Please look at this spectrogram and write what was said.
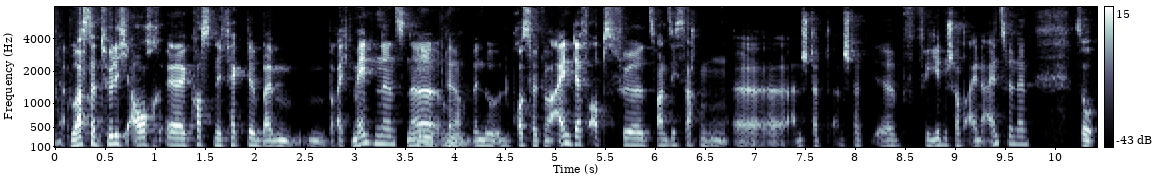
Ja. Du hast natürlich auch äh, Kosteneffekte beim Bereich Maintenance. Ne? Mhm, genau. Wenn du, du brauchst halt nur einen DevOps für 20 Sachen äh, anstatt anstatt äh, für jeden Shop einen einzelnen. So,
